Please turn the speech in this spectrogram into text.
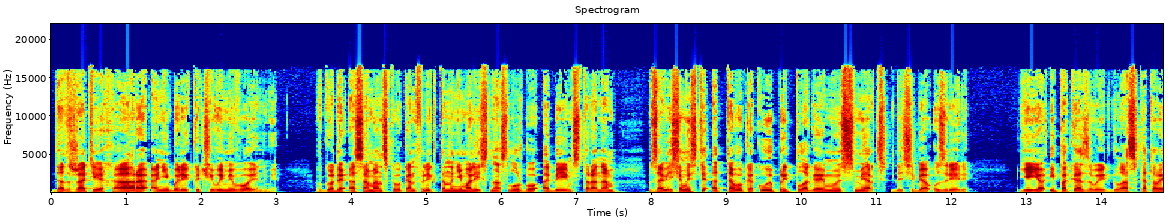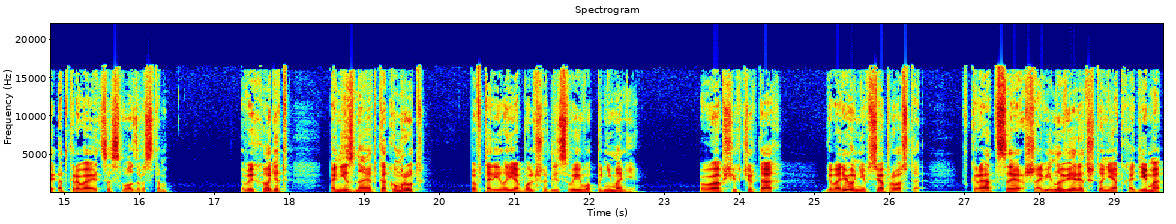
До сжатия Хаара они были кочевыми воинами. В годы османского конфликта нанимались на службу обеим сторонам в зависимости от того, какую предполагаемую смерть для себя узрели. Ее и показывает глаз, который открывается с возрастом. Выходит, они знают, как умрут, повторила я больше для своего понимания. В общих чертах Говорю, не все просто. Вкратце, Шавин уверит, что необходимо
